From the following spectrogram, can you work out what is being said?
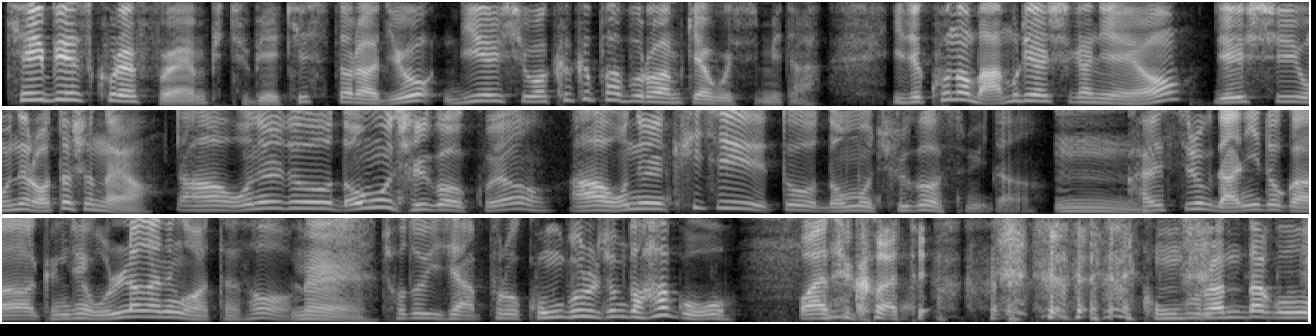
KBS 쿨 FM, 비투비의 키스 더 라디오, 니엘 씨와 ㅋㅋ팝으로 함께하고 있습니다. 이제 코너 마무리할 시간이에요. 니엘 씨, 오늘 어떠셨나요? 아, 오늘도 너무 즐거웠고요. 아, 오늘 퀴즈 또 너무 즐거웠습니다. 음. 갈수록 난이도가 굉장히 올라가는 것 같아서 네. 저도 이제 앞으로 공부를 좀 더 하고 와야 될 것 같아요. 공부를 한다고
